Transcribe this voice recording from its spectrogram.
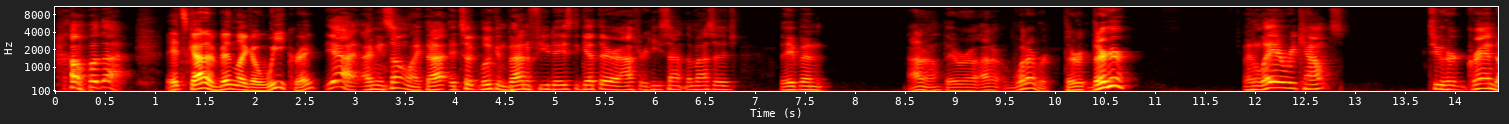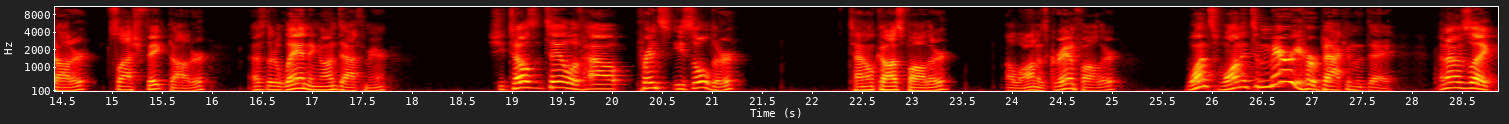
How about that? It's got to have been like a week, right? Yeah, I mean something like that. It took Luke and Ben a few days to get there after he sent the message. They've been, I don't know, they were, I don't, whatever. They're they're here. And Leia recounts to her granddaughter slash fake daughter as they're landing on Dathomir. She tells the tale of how Prince Isolder, Tenel Ka's father, Allana's grandfather, once wanted to marry her back in the day. And I was like,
